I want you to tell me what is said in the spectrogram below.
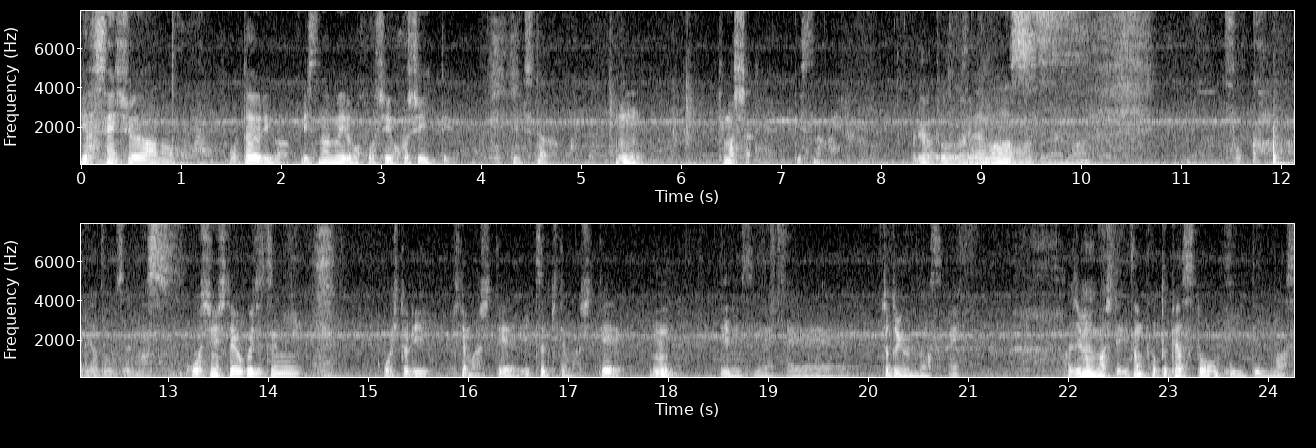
いや先週あのお便りがリスナーメールが欲しい欲しいって言ってたらうん。来ましたねリスナーメールありがとうございまます。すそうかありがとうございます。更新した翌日にお一人来てましていつ来てましてうん。でですね、えーちょっと読みますね。はじめまして、いつもポッドキャストを聞いています、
